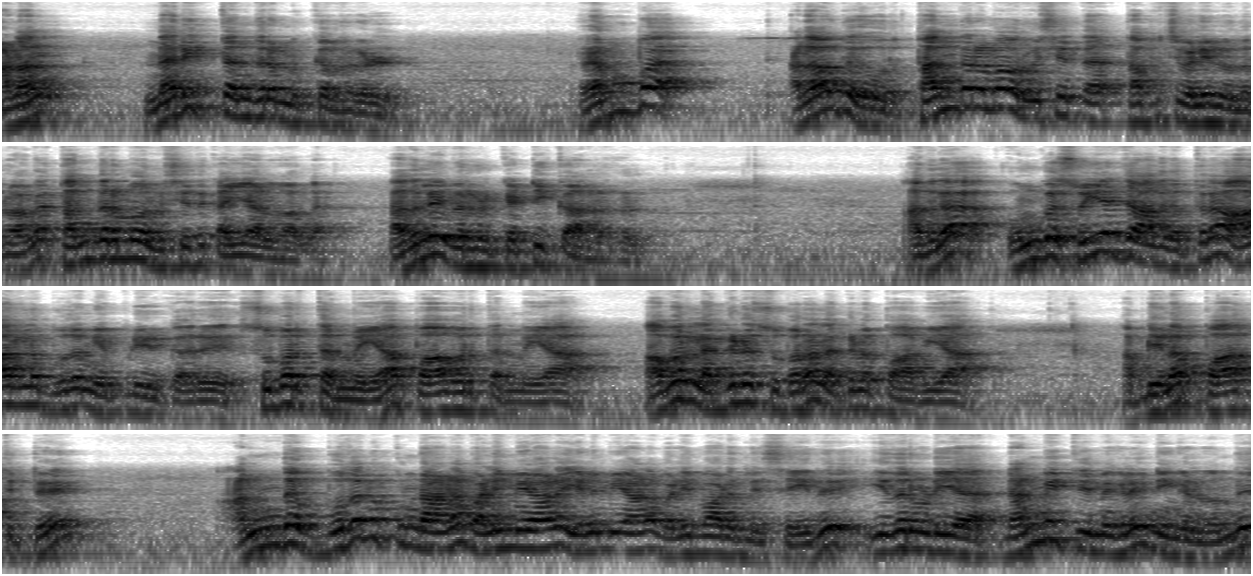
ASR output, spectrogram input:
ஆனால் நரித்தந்திரம் மிக்கவர்கள். ரொம்ப அதாவது ஒரு தந்திரமாக ஒரு விஷயத்தை தப்பிச்சு வெளியில் வந்துடுவாங்க தந்திரமாக ஒரு விஷயத்தை கையாளுவாங்க. அதில் இவர்கள் கெட்டிக்காரர்கள். அதில் உங்கள் சுய ஜாதகத்தில் ஆறில் புதன் எப்படி இருக்காரு? சுபர்த்தன்மையா பாவர்த்தன்மையா? அவர் லக்ன சுபரா லக்ன பாவியா? அப்படிலாம் பார்த்துட்டு அந்த புதனுக்குண்டான வலிமையான எளிமையான வழிபாடுகளை செய்து இதனுடைய நன்மை தீமைகளை நீங்கள் வந்து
